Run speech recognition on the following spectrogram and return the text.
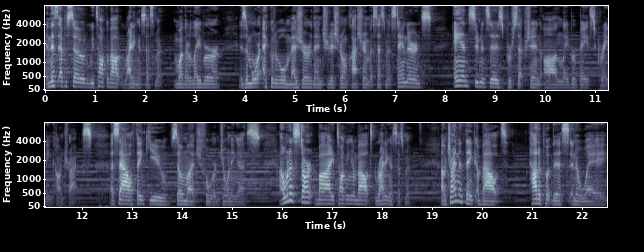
In this episode, we talk about writing assessment, whether labor is a more equitable measure than traditional classroom assessment standards, and students' perception on labor based grading contracts. Asao, thank you so much for joining us. I want to start by talking about writing assessment. I'm trying to think about how to put this in a way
